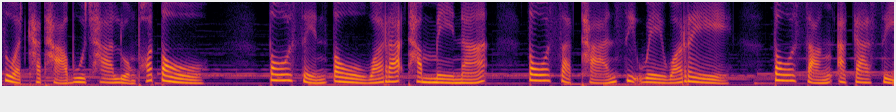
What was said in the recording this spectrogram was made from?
สวดคาถาบูชาหลวงพ่อโต โตเสนโตวระธรรมเมนะ โตสัตฐานสิเววเร โตสังอากาสิ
